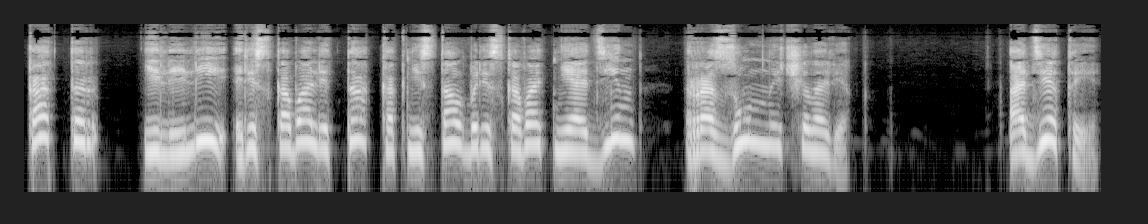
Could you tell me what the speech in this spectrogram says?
Каттер и Лили рисковали так, как не стал бы рисковать ни один разумный человек. Одетые,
